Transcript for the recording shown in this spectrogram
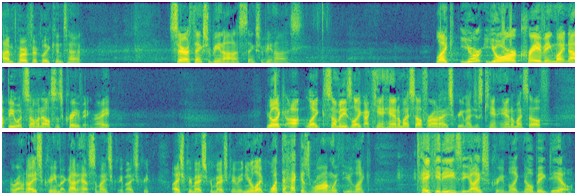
I'm perfectly content. Sarah, thanks for being honest. Thanks for being honest. Like, your, your craving might not be what someone else is craving, right? You're like, uh, like somebody's like, I can't handle myself around ice cream. I just can't handle myself around ice cream. I got to have some ice cream, ice cream, ice cream, ice cream, ice cream. And you're like, what the heck is wrong with you? Like, take it easy, ice cream, like, no big deal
